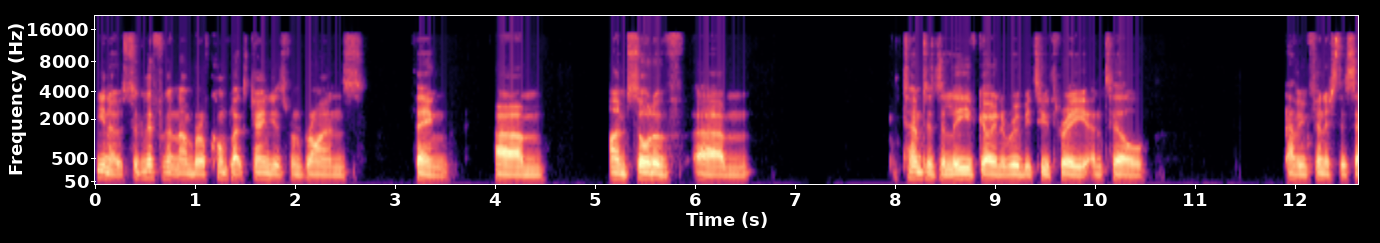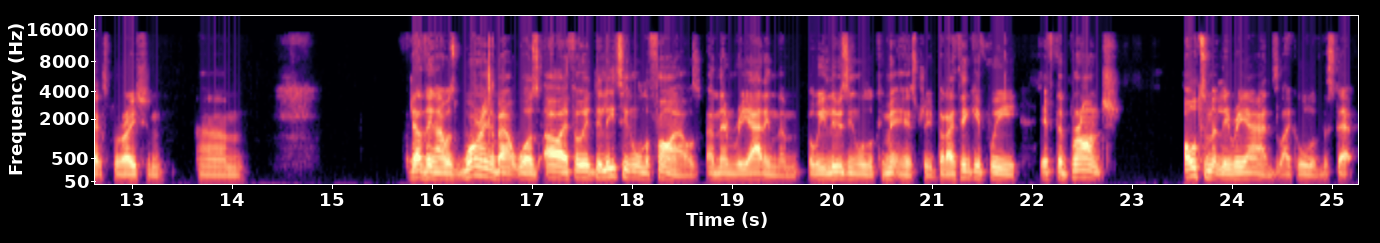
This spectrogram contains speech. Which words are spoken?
you know, significant number of complex changes from Brian's thing. Um, I'm sort of um, tempted to leave going to Ruby 2.3 until having finished this exploration. Um, the other thing I was worrying about was, oh, if we're deleting all the files and then re-adding them, are we losing all the commit history? But I think if we, if the branch ultimately re-adds like all of the step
